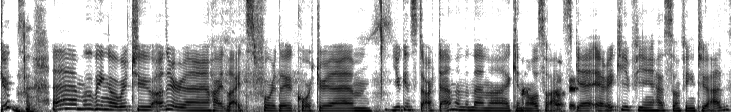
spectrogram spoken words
Good. Uh, moving over to other uh, highlights for the quarter, um, you can start Dan, and then I can also ask okay. Uh, Eric if he has something to add.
